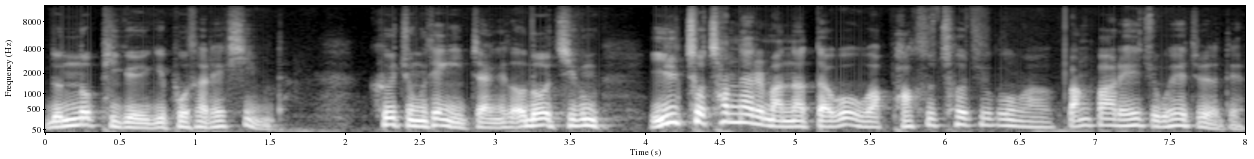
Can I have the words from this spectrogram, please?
눈높이 교육이 보살의 핵심입니다. 그 중생 입장에서 너 지금 1초 참나를 만났다고 막 박수 쳐주고 막 빵빠레 해주고 해줘야 돼요.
